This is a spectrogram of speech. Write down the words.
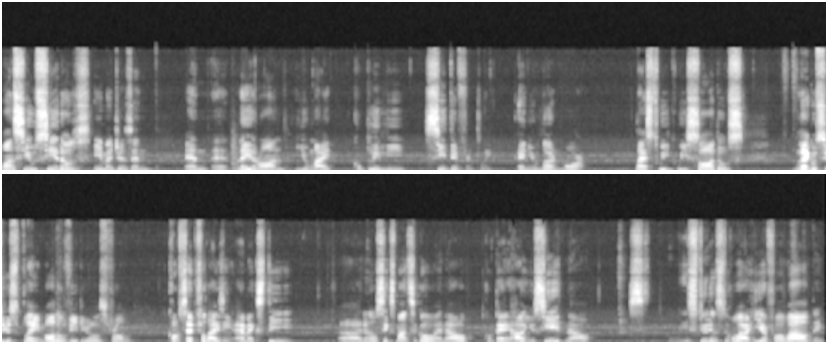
once you see those images and and uh, later on you might completely see differently and you learn more. Last week we saw those Lego Serious Play model videos from conceptualizing MXD, uh, I don't know, six months ago, and now comparing how you see it now. S students who are here for a while, they,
